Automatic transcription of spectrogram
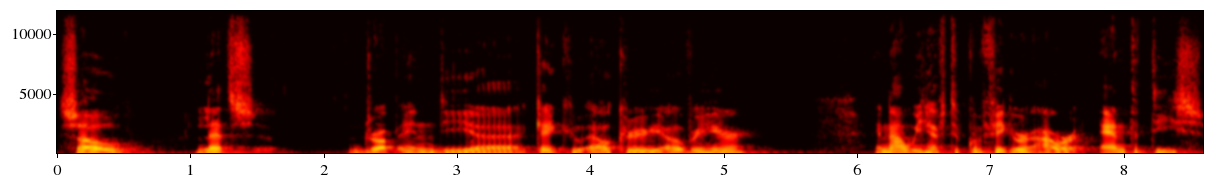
So let's drop in the uh, KQL query over here. And now we have to configure our entities.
